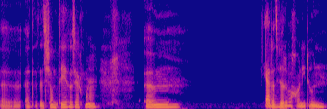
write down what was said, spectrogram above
uh, het, het, chanteren, zeg maar. Um, ja, dat wilden we gewoon niet doen.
